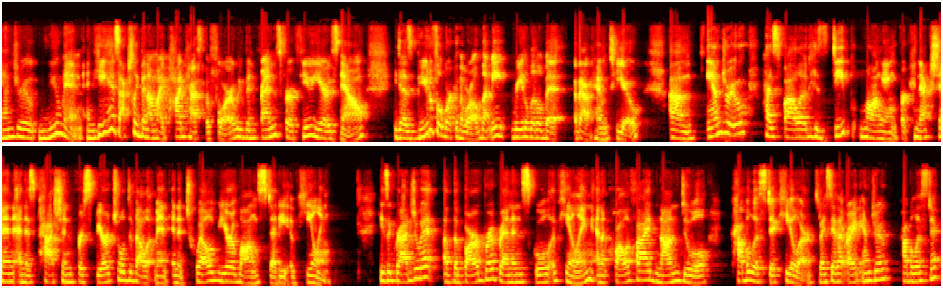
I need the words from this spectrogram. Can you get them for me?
Andrew Newman. And he has actually been on my podcast before. We've been friends for a few years now. He does beautiful work in the world. Let me read a little bit about him to you. Um, Andrew has followed his deep longing for connection and his passion for spiritual development in a 12 year long study of healing. He's a graduate of the Barbara Brennan School of Healing and a qualified non dual Kabbalistic healer. Did I say that right, Andrew? Kabbalistic?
